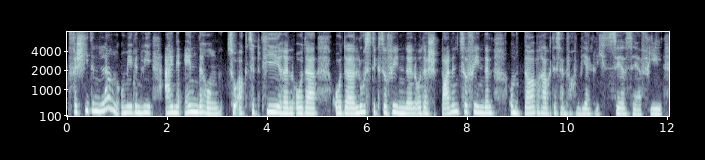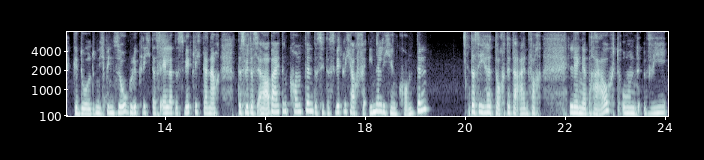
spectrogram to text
verschieden lang, um irgendwie eine Änderung zu akzeptieren oder, oder lustig zu finden oder spannend zu finden. Und da braucht es einfach wirklich sehr, sehr viel Geduld. Und ich bin so glücklich, dass Ella das wirklich dann auch, dass wir das erarbeiten konnten, dass sie das wirklich auch verinnerlichen konnten dass ihre Tochter da einfach länger braucht und wie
